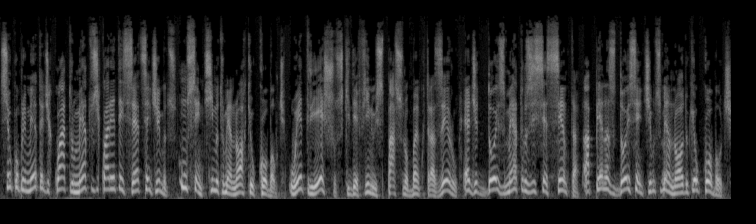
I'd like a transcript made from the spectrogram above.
Seu comprimento é de 4 metros e 47 centímetros, um centímetro menor que o Cobalt. O entre-eixos, que define o espaço no banco traseiro, é de 2 metros e 60, apenas 2 centímetros menor do que o Cobalt.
